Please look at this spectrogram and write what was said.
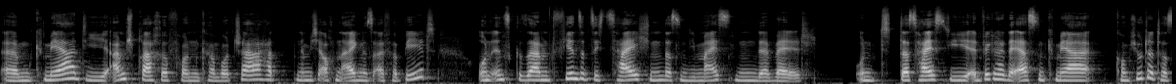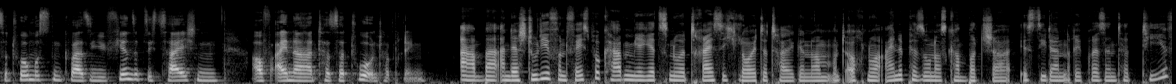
Ähm, Khmer, die Amtssprache von Kambodscha, hat nämlich auch ein eigenes Alphabet und insgesamt 74 Zeichen, das sind die meisten der Welt. Und das heißt, die Entwickler der ersten Khmer Computertastatur mussten quasi 74 Zeichen auf einer Tastatur unterbringen. Aber an der Studie von Facebook haben ja jetzt nur 30 Leute teilgenommen und auch nur eine Person aus Kambodscha. Ist die dann repräsentativ?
